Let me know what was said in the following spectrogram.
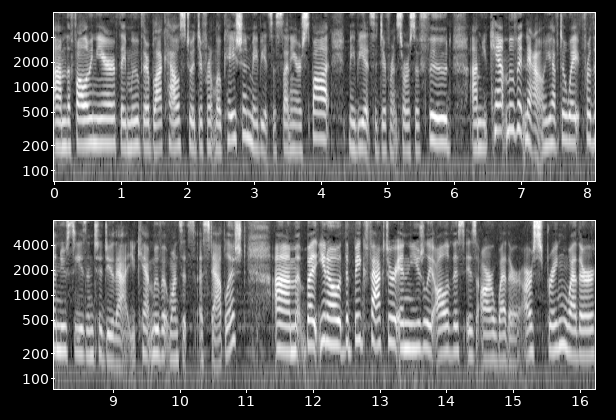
um, the following year if they move their black house to a different location. Maybe it's a sunnier spot, maybe it's a different source of food. Um, you can't move it now. You have to wait for the new season to do that. You can't move it once it's established. Um, but you know, the big factor in usually all of this is our weather. Our spring weather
